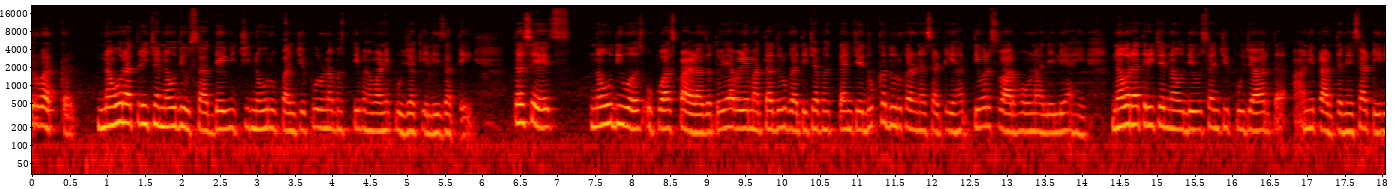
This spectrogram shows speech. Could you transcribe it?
सुरुवात करते. नवरात्रीच्या नऊ दिवसात देवीची नऊ रूपांची पूर्ण भक्तिभावाने पूजा केली जाते. तसेच नऊ दिवस उपवास पाळला जातो. यावेळी माता दुर्गा तिच्या भक्तांचे दुःख दूर करण्यासाठी हत्तीवर स्वार होऊन आलेली आहे. नवरात्रीचे नऊ दिवसांची पूजा अर्थ आणि प्रार्थनेसाठी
